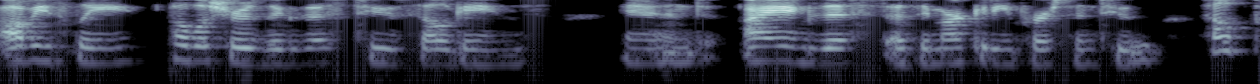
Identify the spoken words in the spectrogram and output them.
obviously, publishers exist to sell games, and I exist as a marketing person to help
